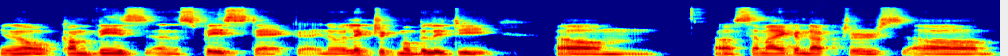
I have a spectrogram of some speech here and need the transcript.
you know, companies and space tech, you know, electric mobility, um, uh, semiconductors, um,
